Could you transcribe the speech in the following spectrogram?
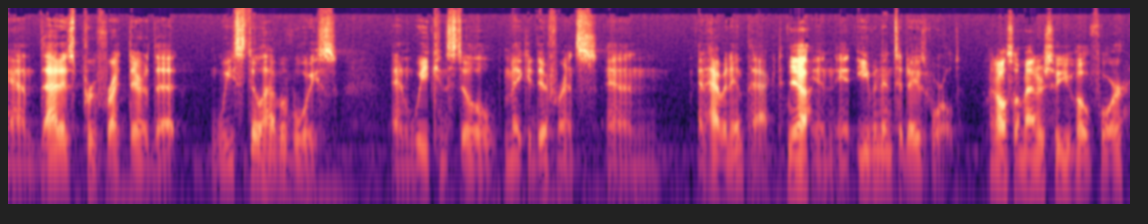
and that is proof right there that we still have a voice, and we can still make a difference and and have an impact. Yeah. In, in even in today's world. It also matters who you vote for.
